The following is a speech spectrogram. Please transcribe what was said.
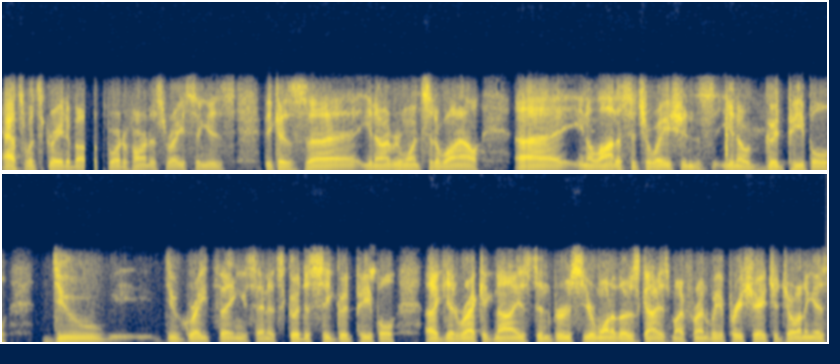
that's what's great about the sport of harness racing is because uh, you know every once in a while, uh, in a lot of situations, you know, good people do do great things, and it's good to see good people uh, get recognized. And Bruce, you're one of those guys, my friend. We appreciate you joining us,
